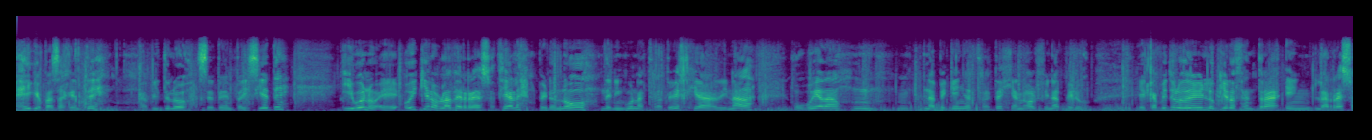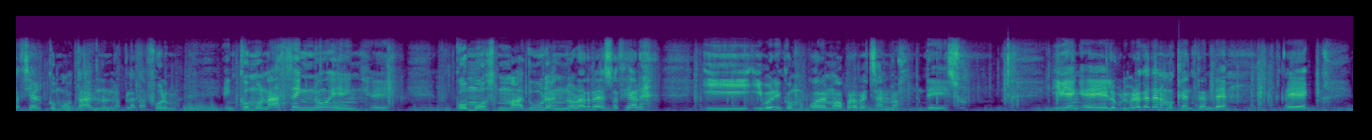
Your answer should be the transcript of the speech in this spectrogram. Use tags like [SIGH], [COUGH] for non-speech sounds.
Hey, ¿qué pasa gente? Capítulo 77 Y bueno, eh, hoy quiero hablar de redes sociales Pero no de ninguna estrategia, de nada Os voy a dar una pequeña estrategia, ¿no? Al final Pero el capítulo de hoy lo quiero centrar en la red social como tal, ¿no? En la plataforma En cómo nacen, ¿no? En eh, cómo maduran, ¿no? Las redes sociales y, bueno, y cómo podemos aprovecharnos de eso Y bien, eh, lo primero que tenemos que entender es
